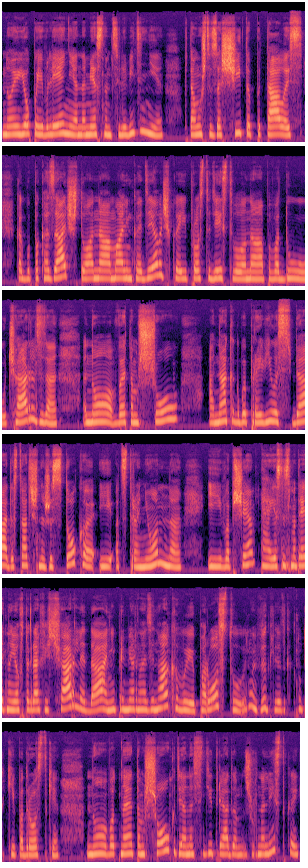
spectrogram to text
но и ее появление на местном телевидении, потому что защита пыталась как бы показать, что она маленькая девочка и просто действовала на поводу у Чарльза, но в этом шоу она как бы проявила себя достаточно жестоко и отстраненно. И вообще, э, если смотреть на ее фотографии с Чарли, да, они примерно одинаковые по росту, ну, выглядят как, ну, такие подростки. Но вот на этом шоу, где она сидит рядом с журналисткой,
